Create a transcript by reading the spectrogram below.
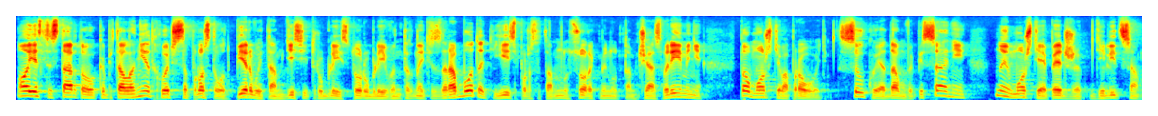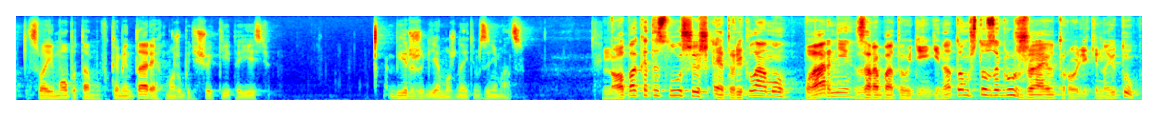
Ну а если стартового капитала нет, хочется просто вот первый там 10 рублей, 100 рублей в интернете заработать, есть просто там ну 40 минут, там час времени, то можете попробовать. Ссылку я дам в описании, ну и можете опять же делиться своим опытом в комментариях, может быть еще какие-то есть биржи, где можно этим заниматься. Ну, а пока ты слушаешь эту рекламу, парни зарабатывают деньги на том, что загружают ролики на YouTube.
